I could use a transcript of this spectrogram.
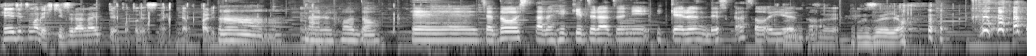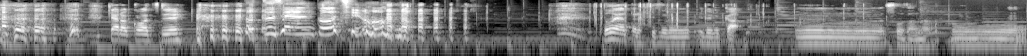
平日まで引きずらないっていうことですねやっぱり。あうん、なるほど。えー、じゃあどうしたら引きずらずにいけるんですか？そういうの。むずいむずいよ。キャロコーチ。突然コーチモード。どうやったら引きずり入れるか。うーん、そうだな。うーん。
